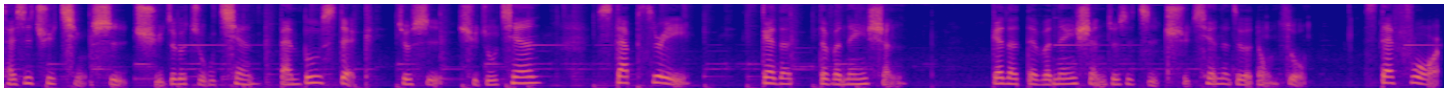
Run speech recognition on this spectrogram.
才是去请示取这个竹签。Bamboo stick 就是取竹签。Step three，get a divination，get a divination 就是指取签的这个动作。Step four。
